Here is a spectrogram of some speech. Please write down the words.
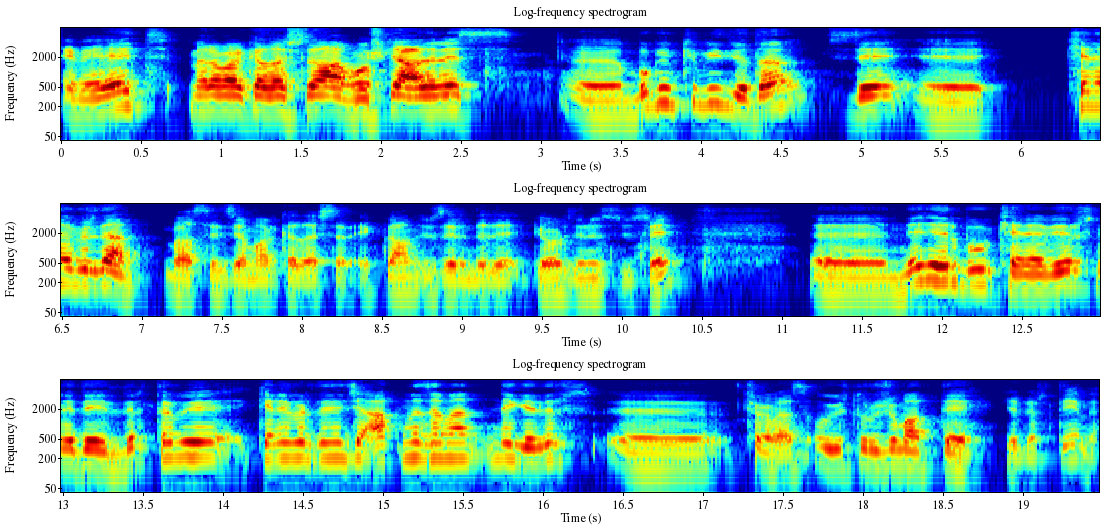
Evet, merhaba arkadaşlar, hoş geldiniz. Ee, bugünkü videoda size e, kenevirden bahsedeceğim arkadaşlar. Ekran üzerinde de gördüğünüz üzere. Ee, nedir bu kenevir, ne değildir? Tabii kenevir denince aklınıza hemen ne gelir? Ee, çok affedersin, uyuşturucu madde gelir değil mi?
